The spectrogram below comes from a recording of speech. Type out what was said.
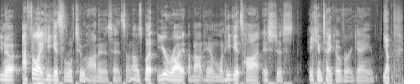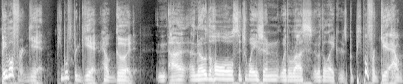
you know, I feel like he gets a little too hot in his head sometimes. But you're right about him. When he gets hot, it's just he can take over a game. Yep. People forget. People forget how good. I, I know the whole situation with Russ with the Lakers, but people forget how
